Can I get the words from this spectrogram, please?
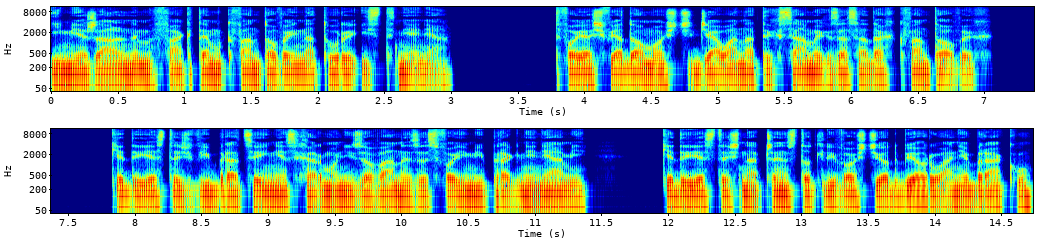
i mierzalnym faktem kwantowej natury istnienia. Twoja świadomość działa na tych samych zasadach kwantowych. Kiedy jesteś wibracyjnie zharmonizowany ze swoimi pragnieniami, kiedy jesteś na częstotliwości odbioru, a nie braku,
